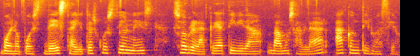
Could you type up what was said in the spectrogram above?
Bueno, pues de esta y otras cuestiones sobre la creatividad vamos a hablar a continuación.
